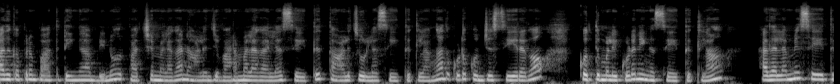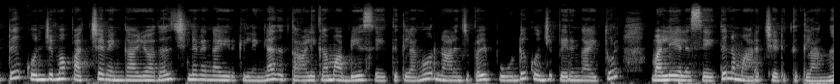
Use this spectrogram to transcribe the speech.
அதுக்கப்புறம் பார்த்துட்டிங்க அப்படின்னா ஒரு பச்சை மிளகாய் நாலஞ்சு வரமிளகாயெல்லாம் சேர்த்து தாளிச்சு உள்ளே சேர்த்துக்கலாங்க. அது கூட கொஞ்சம் சீரகம் கொத்தமல்லி கூட நீங்கள் சேர்த்துக்கலாம். அதெல்லாமே சேர்த்துட்டு கொஞ்சமாக பச்சை வெங்காயம் அதாவது சின்ன வெங்காயம் இருக்குது இல்லைங்களா அதை தாளிக்காமல் அப்படியே சேர்த்துக்கலாங்க. ஒரு நாலஞ்சு பல் பூண்டு கொஞ்சம் பெருங்காயத்தூள் மல்லி இலை சேர்த்து நம்ம அரைச்சி எடுத்துக்கலாங்க.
